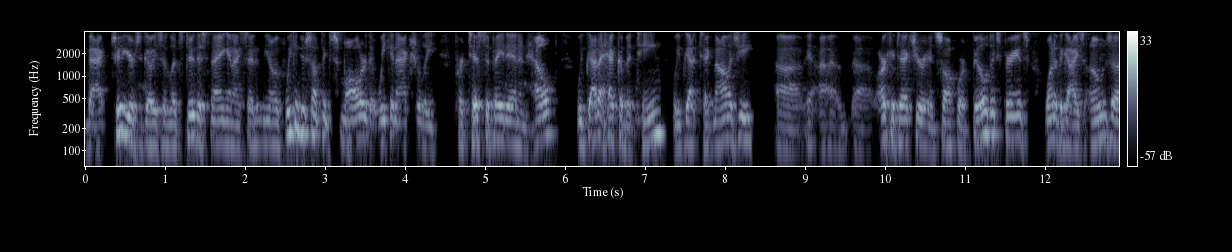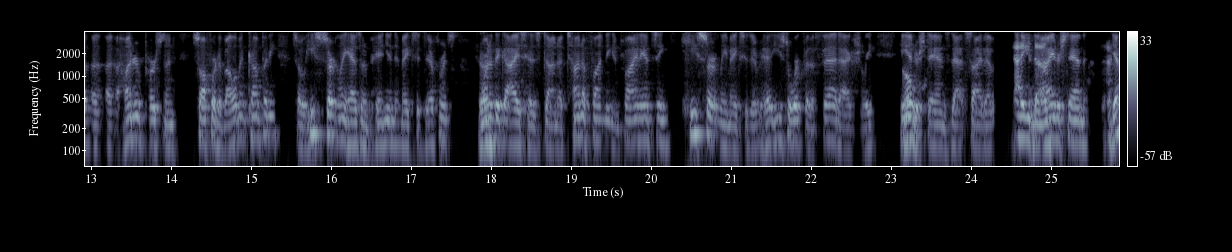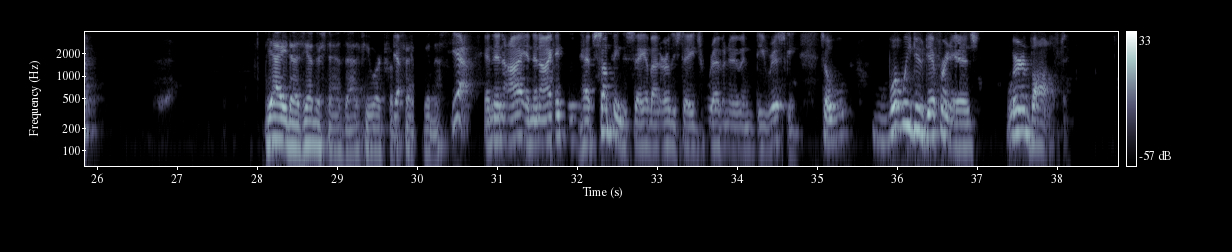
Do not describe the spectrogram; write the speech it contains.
back two years ago, he said, "Let's do this thing." And I said, "You know, if we can do something smaller that we can actually participate in and help, we've got a heck of a team. We've got technology. Uh, uh, uh, architecture and software build experience. One of the guys owns a, a, hundred person software development company. So he certainly has an opinion that makes a difference. Sure. One of the guys has done a ton of funding and financing. He certainly makes a difference. He used to work for the Fed, actually. He oh. understands that side of it. Yeah. I understand. Yeah. Yeah, he does. He understands that if he worked for yeah. the Fed. Goodness. Yeah, and then I and then I have something to say about early stage revenue and de-risking. So what we do different is we're involved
